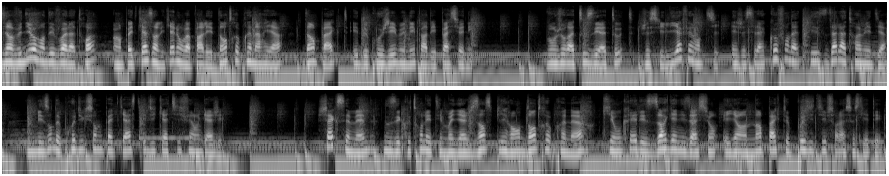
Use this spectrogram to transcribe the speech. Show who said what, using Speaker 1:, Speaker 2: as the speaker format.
Speaker 1: Bienvenue au Rendez-vous à la 3, un podcast dans lequel on va parler d'entrepreneuriat, d'impact et de projets menés par des passionnés. Bonjour à tous et à toutes, je suis Lia Ferranti et je suis la cofondatrice d'Ala 3 Média, une maison de production de podcasts éducatifs et engagés. Chaque semaine, nous écouterons les témoignages inspirants d'entrepreneurs qui ont créé des organisations ayant un impact positif sur la société.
